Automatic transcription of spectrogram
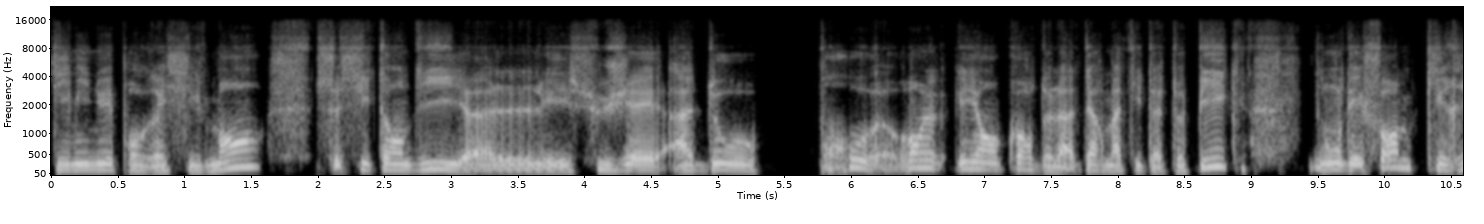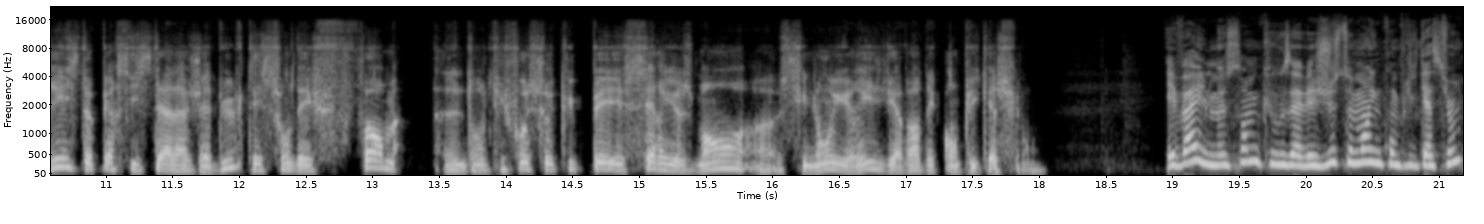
diminuer progressivement. Ceci étant dit, euh, les sujets ados ayant encore de la dermatite atopique ont des formes qui risquent de persister à l'âge adulte et sont des formes euh, dont il faut s'occuper sérieusement, euh, sinon il risque d'y avoir des complications. Eva, il me semble que vous avez justement une complication.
